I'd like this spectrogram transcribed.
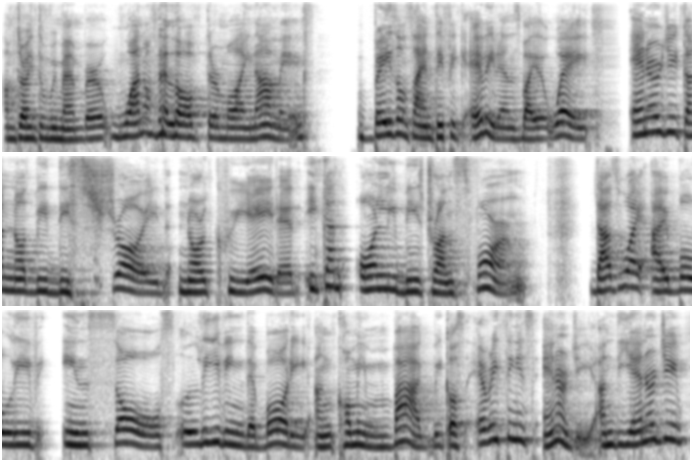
I'm trying to remember, one of the law of thermodynamics, based on scientific evidence, by the way. Energy cannot be destroyed nor created, it can only be transformed. That's why I believe in souls leaving the body and coming back because everything is energy. And the energy,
